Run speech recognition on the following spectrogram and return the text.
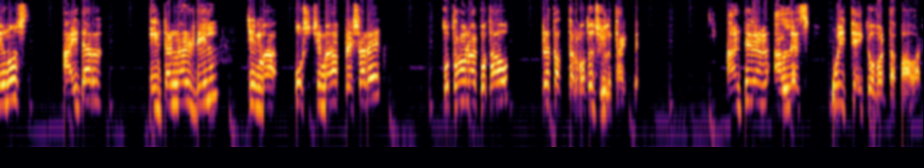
ইউনুস আইদার ইন্টারনাল ডিল কিংবা পশ্চিমা প্রেসারে কোথাও না কোথাও প্রেতাত্মার মতো ঝুলে থাকবে। Until unless we take over the power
